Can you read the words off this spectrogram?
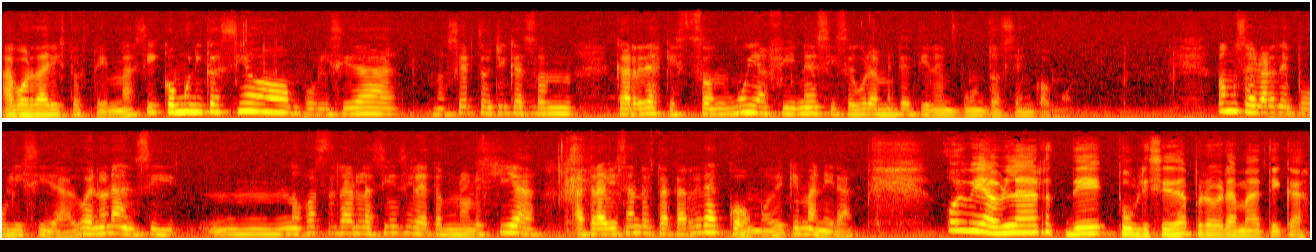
Abordar estos temas. Y comunicación, publicidad, ¿no es cierto, chicas? Son carreras que son muy afines y seguramente tienen puntos en común. Vamos a hablar de publicidad. Bueno, Nancy, mm, ¿nos vas a dar la ciencia y la tecnología atravesando esta carrera? ¿Cómo? ¿De qué manera? Hoy voy a hablar de publicidad programática,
